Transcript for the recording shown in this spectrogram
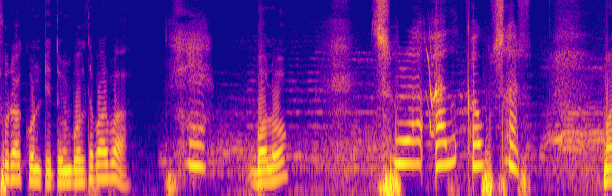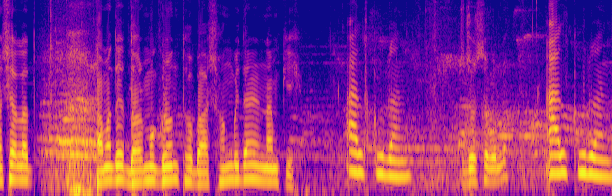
সূরা কোনটি তুমি বলতে পারবা? হ্যাঁ। বলো। সুরা আল কাউসার মাশাআল্লাহ আমাদের ধর্মগ্রন্থ বা সংবিধানের নাম কি? আল কুরআন জোরসে বলো। আল কুরআন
